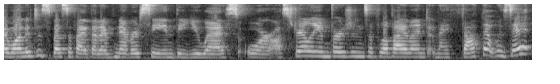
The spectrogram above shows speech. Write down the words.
I wanted to specify that I've never seen the US or Australian versions of Love Island, and I thought that was it.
